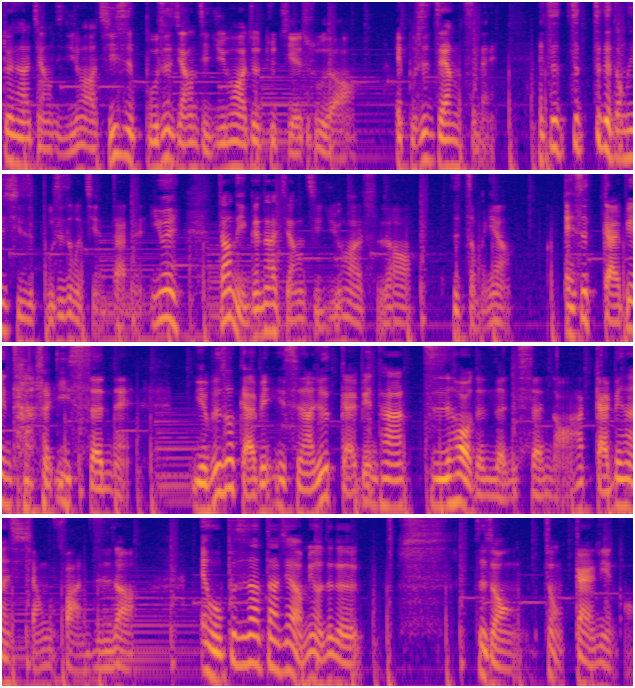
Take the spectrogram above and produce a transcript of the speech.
对他讲几句话，其实不是讲几句话就就结束了哦。哎，不是这样子呢。哎，这这这个东西其实不是这么简单的。因为当你跟他讲几句话的时候，是怎么样？哎，是改变他的一生呢。也不是说改变一生啊，就是改变他之后的人生哦。他改变他的想法，你知道？哎，我不知道大家有没有这个这种这种概念哦。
